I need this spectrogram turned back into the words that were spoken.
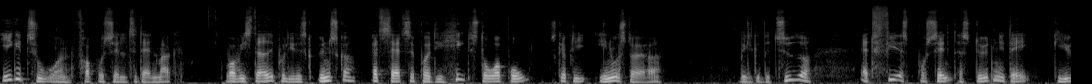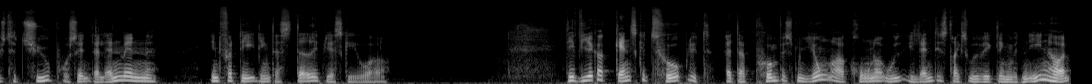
ikke turen fra Bruxelles til Danmark, hvor vi stadig politisk ønsker at satse på, at de helt store brug skal blive endnu større, hvilket betyder, at 80 procent af støtten i dag gives til 20 procent af landmændene, en fordeling, der stadig bliver skævere. Det virker ganske tåbeligt, at der pumpes millioner af kroner ud i landdistriktsudvikling med den ene hånd,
